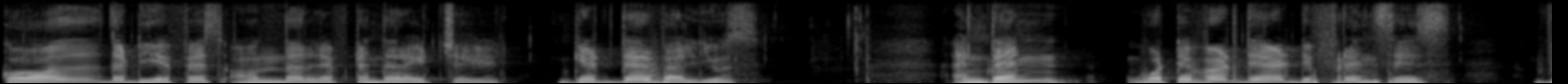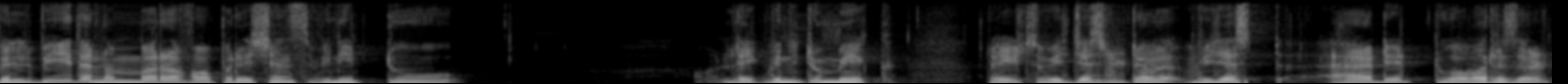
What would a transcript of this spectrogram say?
call the DFS on the left and the right child, get their values, and then whatever their difference is will be the number of operations we need to like we need to make right so we just return we just add it to our result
